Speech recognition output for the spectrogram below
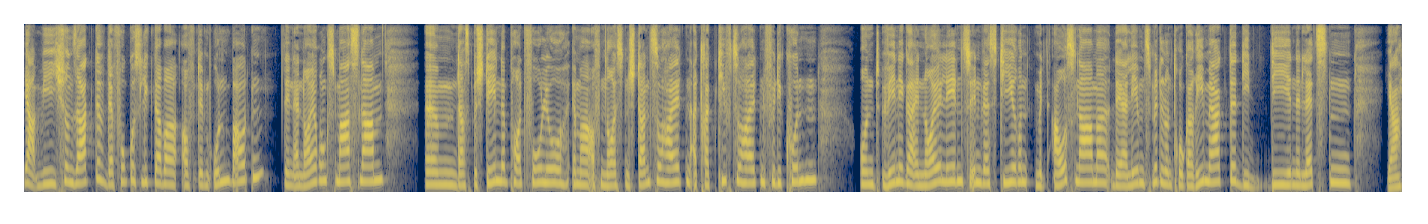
Ja, wie ich schon sagte, der Fokus liegt aber auf dem Unbauten, den Erneuerungsmaßnahmen, ähm, das bestehende Portfolio immer auf dem neuesten Stand zu halten, attraktiv zu halten für die Kunden und weniger in neue Läden zu investieren, mit Ausnahme der Lebensmittel- und Drogeriemärkte, die, die in den letzten ja,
